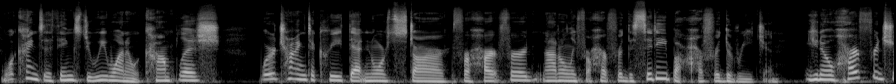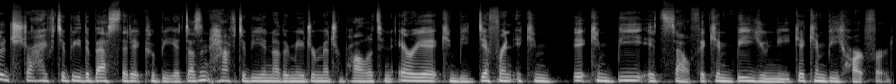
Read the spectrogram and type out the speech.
What kinds of things do we want to accomplish? We're trying to create that North Star for Hartford, not only for Hartford the city, but Hartford the region. You know, Hartford should strive to be the best that it could be. It doesn't have to be another major metropolitan area. It can be different. It can it can be itself. It can be unique. It can be Hartford.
